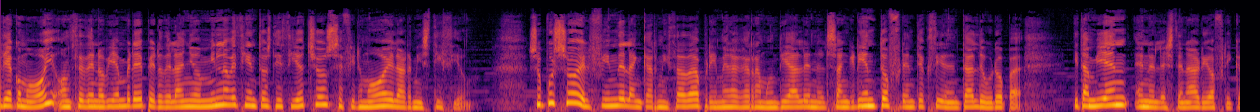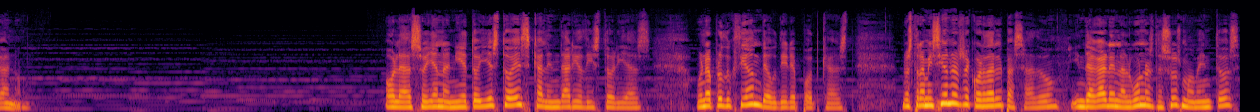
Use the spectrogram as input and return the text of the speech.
día como hoy, 11 de noviembre, pero del año 1918, se firmó el armisticio. Supuso el fin de la encarnizada Primera Guerra Mundial en el sangriento frente occidental de Europa y también en el escenario africano. Hola, soy Ana Nieto y esto es Calendario de Historias, una producción de Audire Podcast. Nuestra misión es recordar el pasado, indagar en algunos de sus momentos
